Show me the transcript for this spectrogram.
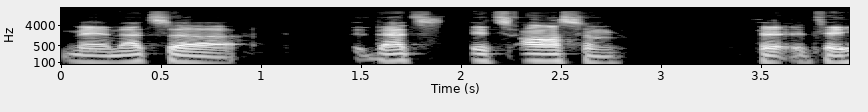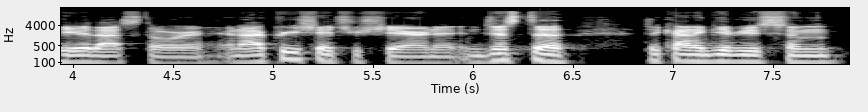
Man, that's uh, that's it's awesome to to hear that story, and I appreciate you sharing it. And just to to kind of give you some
